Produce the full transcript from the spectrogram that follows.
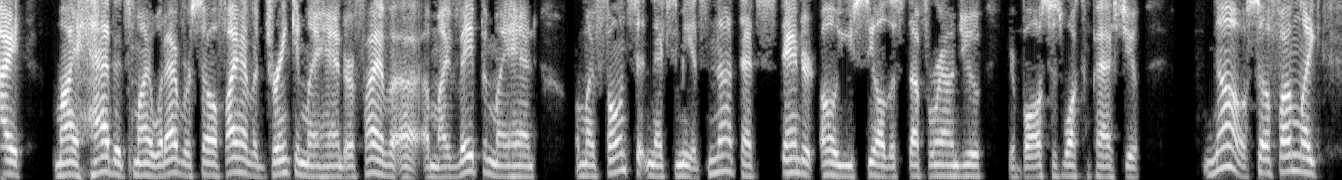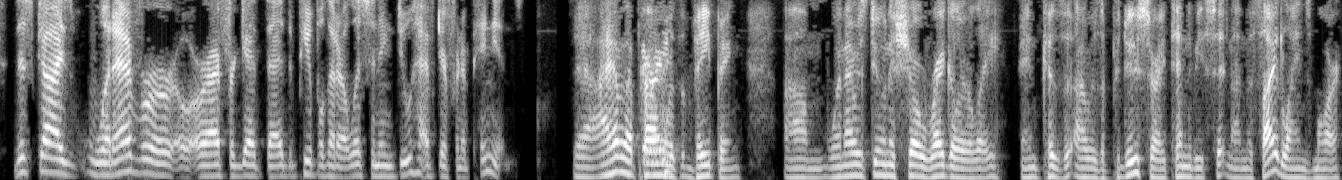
My my habits, my whatever. So if I have a drink in my hand or if I have a, a my vape in my hand or my phone sitting next to me, it's not that standard. Oh, you see all the stuff around you. Your boss is walking past you. No. So if I'm like, this guy's whatever, or, I forget that the people that are listening do have different opinions. Yeah, I have that problem with vaping. Um, when I was doing a show regularly, and because I was a producer, I tend to be sitting on the sidelines more.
